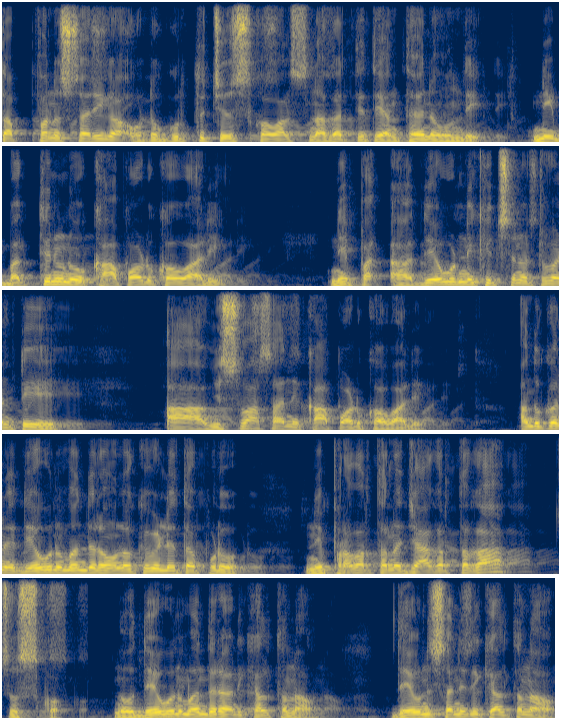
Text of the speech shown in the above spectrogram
తప్పనిసరిగా ఒకటి గుర్తు చేసుకోవాల్సిన అగత్యత ఎంతైనా ఉంది. నీ భక్తిని నువ్వు కాపాడుకోవాలి. నీ ప దేవుడు నీకు ఇచ్చినటువంటి ఆ విశ్వాసాన్ని కాపాడుకోవాలి. అందుకనే దేవుని మందిరంలోకి వెళ్ళేటప్పుడు నీ ప్రవర్తన జాగ్రత్తగా చూసుకో. నువ్వు దేవుని మందిరానికి వెళ్తున్నావు. దేవుని సన్నిధికి వెళ్తున్నావు.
